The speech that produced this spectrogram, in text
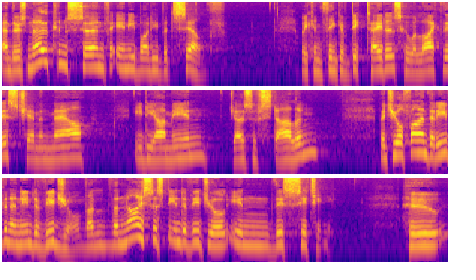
and there's no concern for anybody but self. We can think of dictators who are like this Chairman Mao, Idi Amin, Joseph Stalin. But you'll find that even an individual, the, the nicest individual in this city, who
